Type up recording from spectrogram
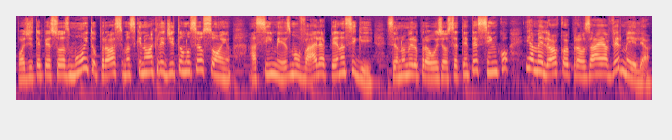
Pode ter pessoas muito próximas que não acreditam no seu sonho. Assim mesmo, vale a pena seguir. Seu número para hoje é o 75 e a melhor cor para usar é a vermelha.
